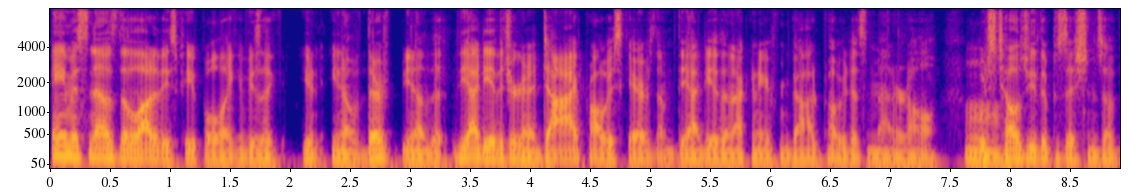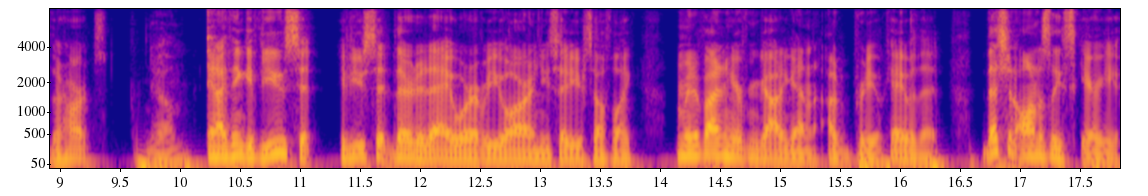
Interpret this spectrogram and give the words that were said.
Amos knows that a lot of these people, like if he's like, you, you know, they're, you know, the, the idea that you're going to die probably scares them. The idea they're not going to hear from God probably doesn't matter at all, which Mm. tells you the positions of their hearts. yeah. And I think if you sit, if you sit there today, wherever you are, and you say to yourself, like, I mean, if I didn't hear from God again, I'd be pretty okay with it. That should honestly scare you.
